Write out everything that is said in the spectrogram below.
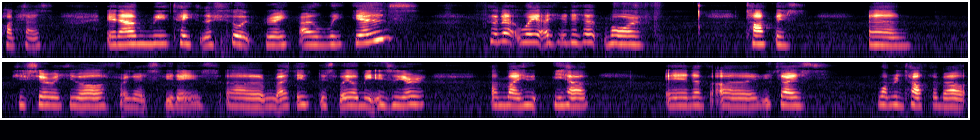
podcast. And I'm be taking a short break on weekends. So that way I can have more topics um, to share with you all for the next few days. Um, I think this way will be easier on my behalf. And if uh, you guys want me to talk about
